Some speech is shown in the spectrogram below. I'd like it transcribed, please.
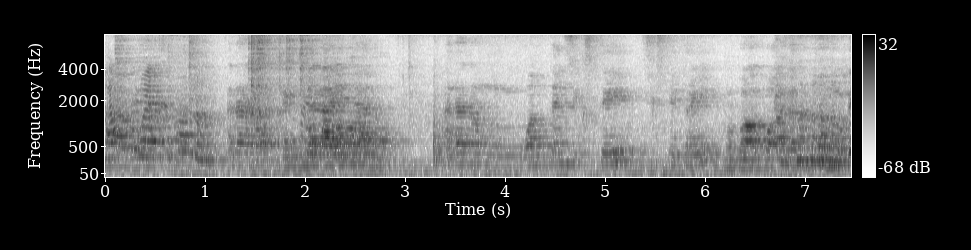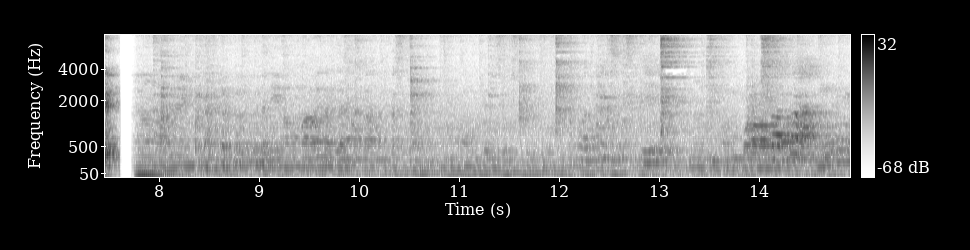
Ah, pwede ko na. Ano, ano? Nagdalayan dyan. Ano nung 110, 60, 63. mababa na tumulit? Kaninong mga nagano ka ng kasto. 110, 160. 60. Ang Baba. baba. Hmm.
